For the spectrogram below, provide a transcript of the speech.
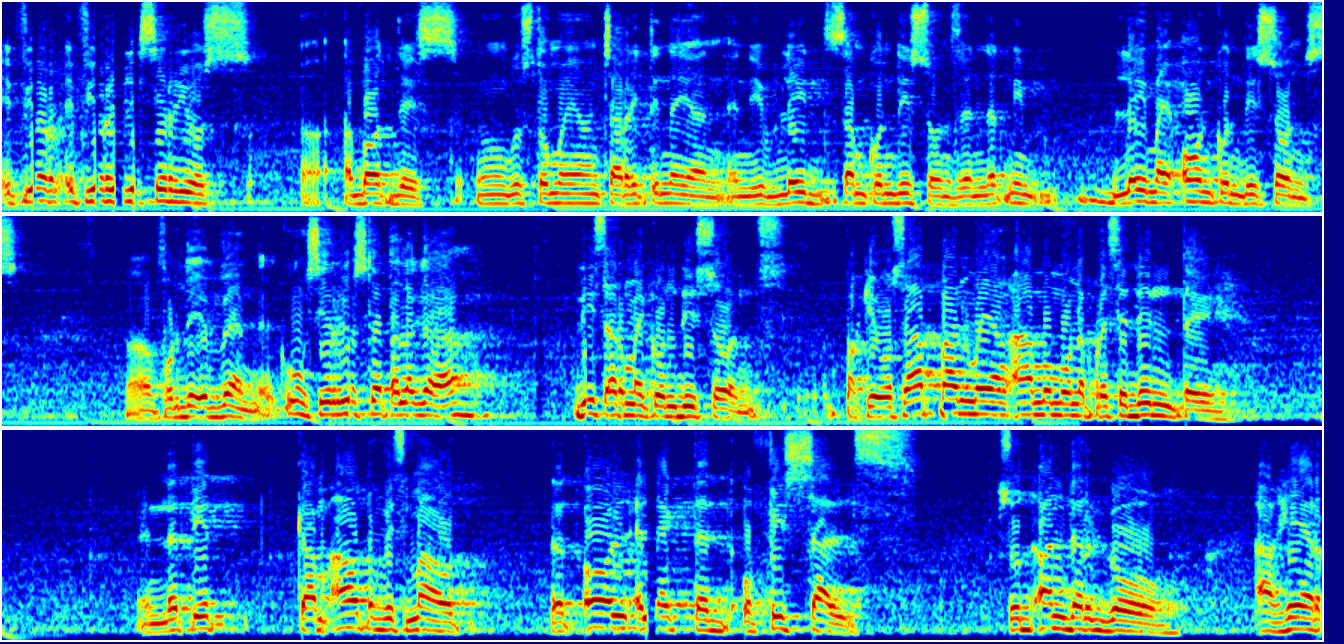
If you're, if you're really serious uh, about this, kung gusto mo yung charity na yan and you've laid some conditions, then let me lay my own conditions uh, for the event. Kung serious ka talaga, these are my conditions. Pakiusapan mo yung amo mo na presidente and let it come out of his mouth that all elected officials should undergo a hair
